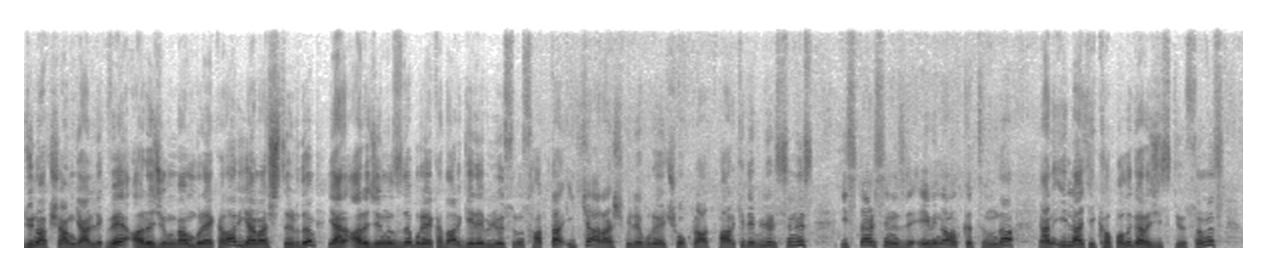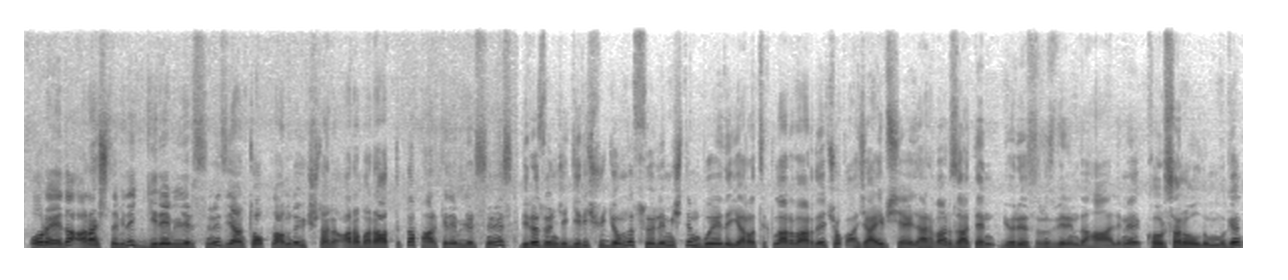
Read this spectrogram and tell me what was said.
dün akşam geldik ve aracımı ben buraya kadar yanaştırdım. Yani aracınızla buraya kadar gelebiliyorsunuz. Hatta iki araç bile buraya çok rahat park edebilirsiniz. İsterseniz de evin alt katında yani illaki kapalı garaj istiyorsanız oraya da araçla bile girebilirsiniz. Yani toplamda 3 tane araba rahatlıkla park edebilirsiniz. Biraz önce giriş videomda söylemiştim bu evde yaratıklar vardı. Çok acayip şeyler var. Zaten görüyorsunuz benim de halimi. Korsan oldum bugün.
